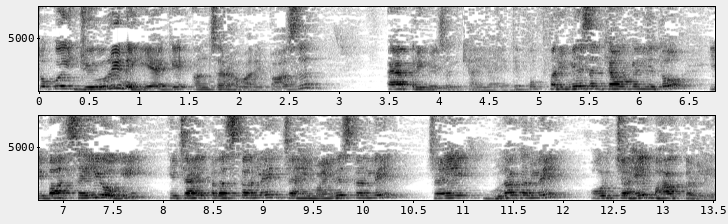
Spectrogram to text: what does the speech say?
तो कोई ज़रूरी नहीं है कि आंसर हमारे पास अपरिमेय संख्या ही आए। देखो, परिमेय संख्याओं के लिए तो ये बात सही होगी कि चाहे प्लस कर ले, चाहे माइनस कर ले, चाहे गुना कर ले और चाहे भाग कर ले।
